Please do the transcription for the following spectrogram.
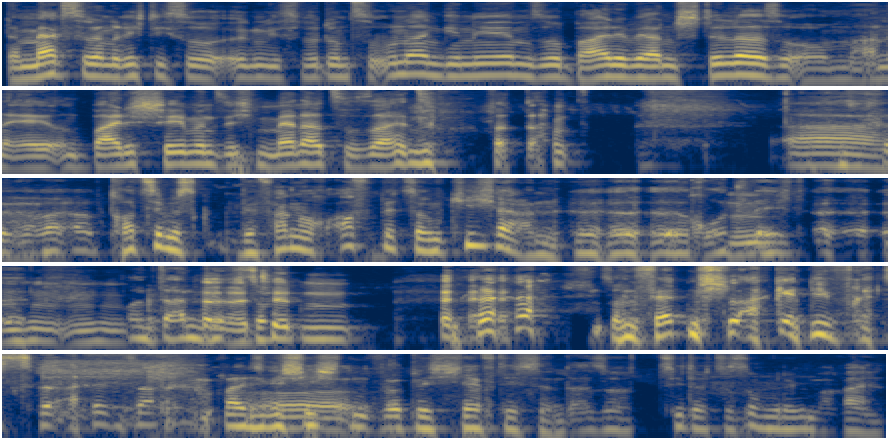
Da merkst du dann richtig so, irgendwie, es wird uns so unangenehm, so beide werden stiller, so, oh Mann, ey, und beide schämen sich, Männer zu sein, so, verdammt. Ah. Aber trotzdem ist, wir fangen auch oft mit so einem Kicher an, Rotlicht. Mhm, mhm, und dann äh, so, so einen fetten Schlag in die Fresse, Alter, weil die oh. Geschichten wirklich heftig sind. Also zieht euch das unbedingt mal rein.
